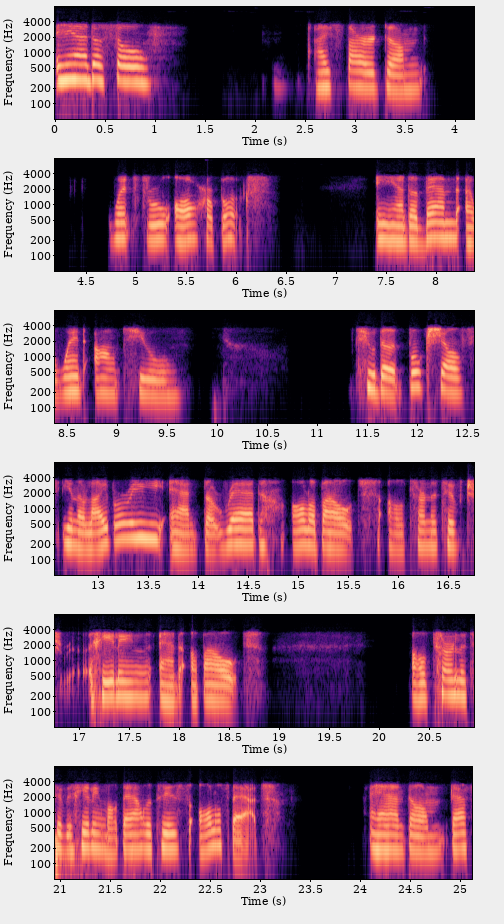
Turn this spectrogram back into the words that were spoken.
And uh, so I started, um, went through all her books. And uh, then I went on to to the bookshelf in the library and read all about alternative healing and about alternative healing modalities, all of that. And um, that's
